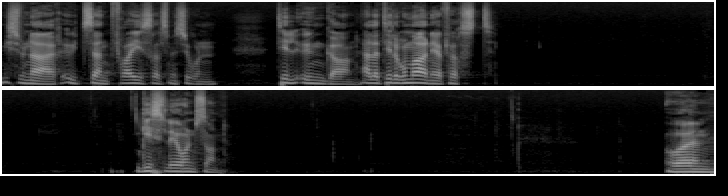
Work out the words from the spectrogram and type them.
misjonær utsendt fra Israelsmisjonen til Ungarn, eller til Romania først. Gisle Jonsson. Og um,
